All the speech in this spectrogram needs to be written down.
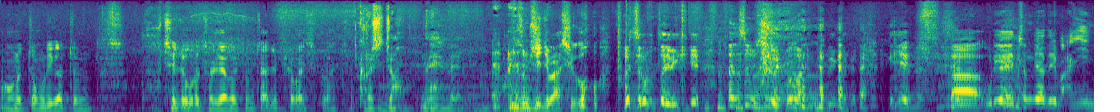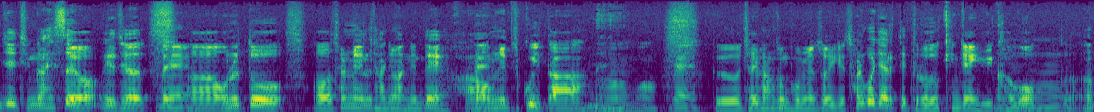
어느 좀 우리가 좀 구체적으로 전략을 좀 짜줄 필요가 있을 것 같죠. 그러시죠. 네. 네, 네. 한숨 쉬지 마시고 벌써부터 이렇게 한숨 쉬고 이러면 안 되는 거예요. 이게 네, 아, 우리가 애청자들이 많이 이제 증가했어요. 그래서 제가 네. 어, 오늘 또 어, 설명회를 다녀왔는데 아, 네. 어머니 듣고 있다. 어, 뭐. 네. 그 저희 방송 보면서 이게 설거지할 때 들어도 굉장히 유익하고 음. 그, 어?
